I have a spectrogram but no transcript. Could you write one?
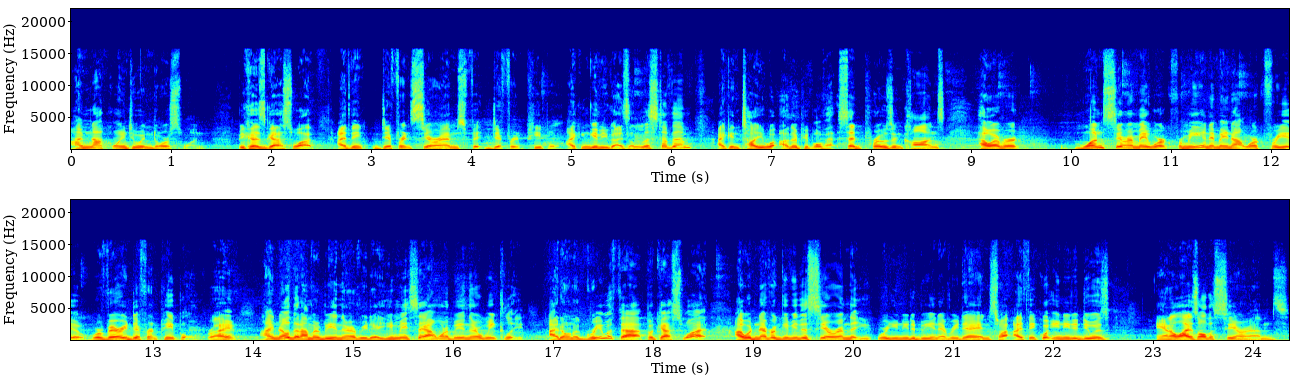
I'm not going to endorse one. Because guess what? I think different CRMs fit different people. I can give you guys a list of them. I can tell you what other people have said pros and cons. However, one CRM may work for me and it may not work for you. We're very different people, right? I know that I'm gonna be in there every day. You may say, I wanna be in there weekly. I don't agree with that, but guess what? I would never give you the CRM that you, where you need to be in every day. And so I think what you need to do is analyze all the CRMs,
